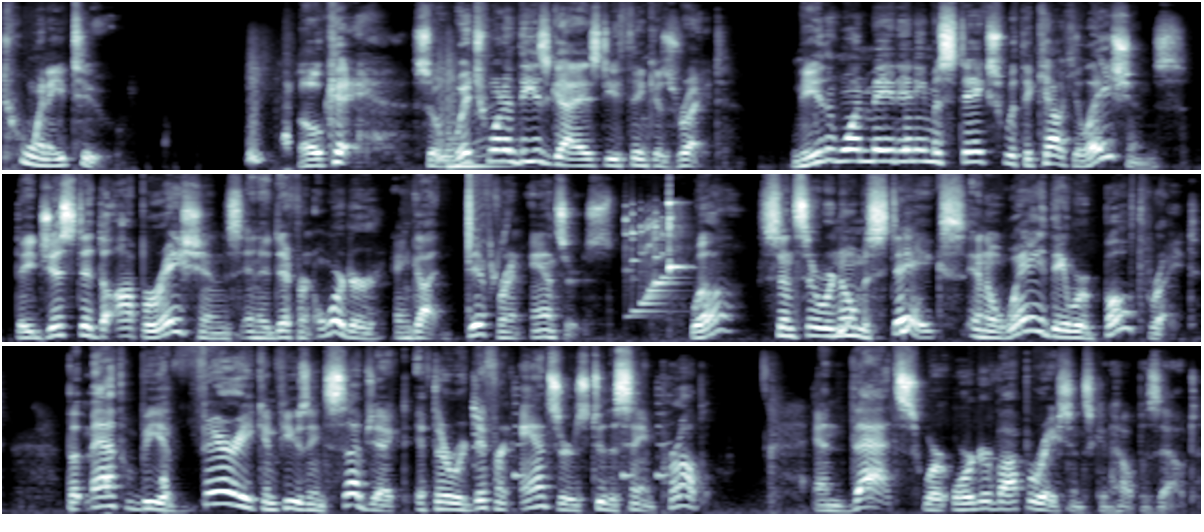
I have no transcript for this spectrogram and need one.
22. Okay, so which one of these guys do you think is right? Neither one made any mistakes with the calculations. They just did the operations in a different order and got different answers. Well, since there were no mistakes, in a way they were both right. But math would be a very confusing subject if there were different answers to the same problem. And that's where order of operations can help us out.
